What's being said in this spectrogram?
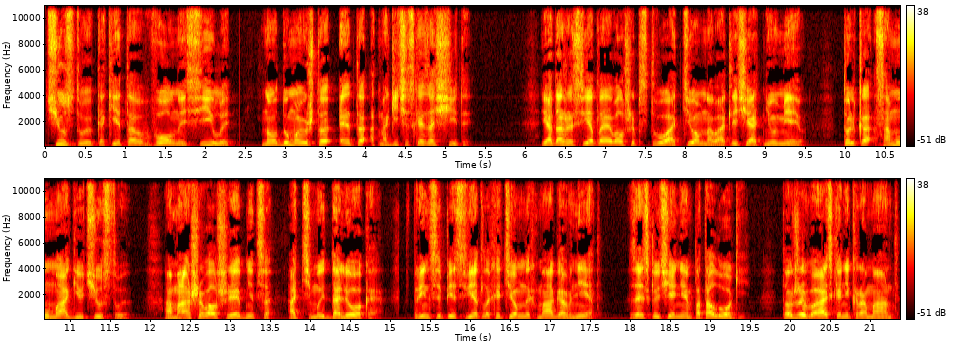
Чувствую какие-то волны силы, но думаю, что это от магической защиты. Я даже светлое волшебство от темного отличать не умею. Только саму магию чувствую. А Маша волшебница, от тьмы далекая. В принципе, светлых и темных магов нет, за исключением патологий. Тот же Васька некромант,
